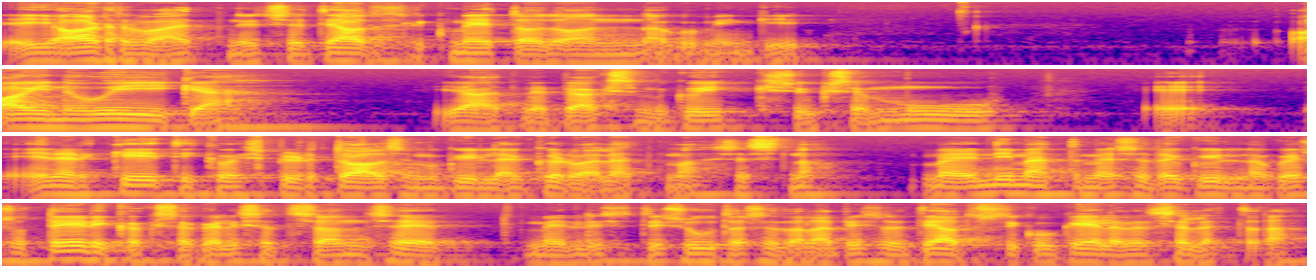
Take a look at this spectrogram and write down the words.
ei arva, et nüüd see teaduslik meetod on nagu mingi ainuõige ja et me peaksime kõik niisuguse muu energeetika või spirituaalsema külje kõrvale jätma, sest noh, me nimetame seda küll nagu esoteerikaks, aga lihtsalt see on see, et me lihtsalt ei suuda seda läbi selle teadusliku keele veel seletada.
